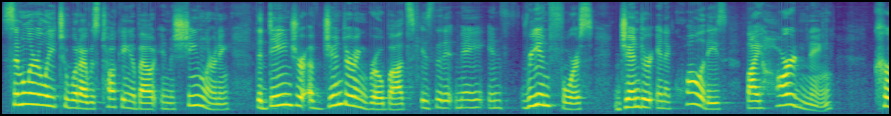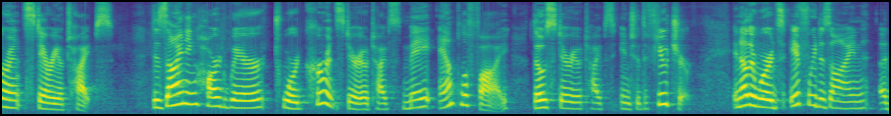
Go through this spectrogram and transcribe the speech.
Similarly to what I was talking about in machine learning, the danger of gendering robots is that it may reinforce gender inequalities by hardening current stereotypes. Designing hardware toward current stereotypes may amplify those stereotypes into the future. In other words, if we design a,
